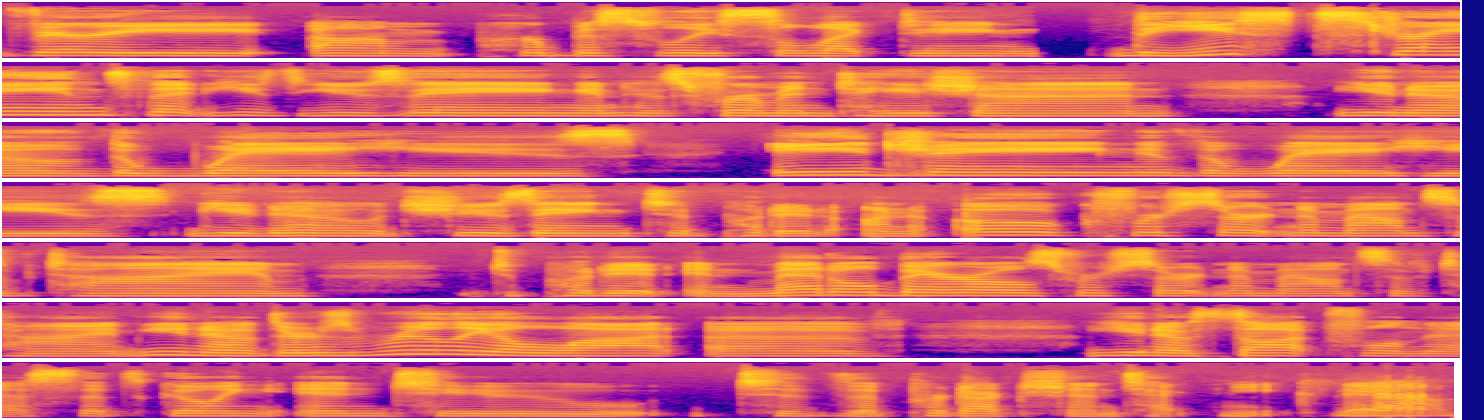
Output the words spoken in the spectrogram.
very um purposefully selecting the yeast strains that he's using in his fermentation, you know, the way he's aging, the way he's, you know, choosing to put it on oak for certain amounts of time, to put it in metal barrels for certain amounts of time. You know, there's really a lot of, you know, thoughtfulness that's going into to the production technique there. Yeah.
